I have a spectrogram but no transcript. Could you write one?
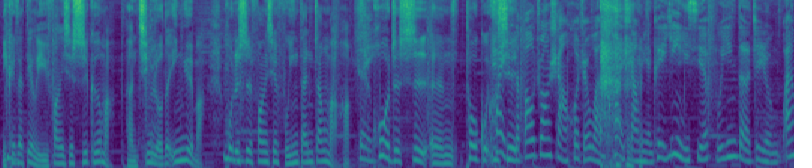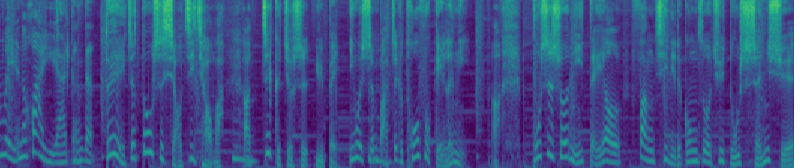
你可以在店里放一些诗歌嘛，很轻柔的音乐嘛，或者是放一些福音单张嘛，哈，对，或者是嗯，透过一子的包装上或者碗筷上面可以印一些福音的这种安慰人的话语啊，等等，对，这都是小技巧嘛，啊。这个就是预备，因为神把这个托付给了你啊，不是说你得要放弃你的工作去读神学，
